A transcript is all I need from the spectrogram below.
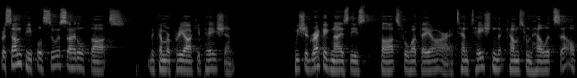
For some people, suicidal thoughts become a preoccupation. We should recognize these thoughts for what they are a temptation that comes from hell itself.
